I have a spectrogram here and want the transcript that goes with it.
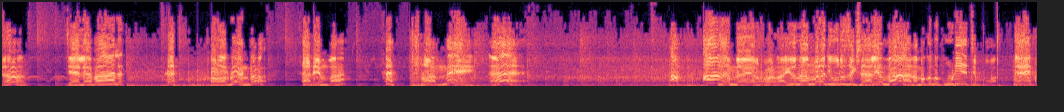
Hello ജലപാലൻ ഓർമ്മയുണ്ടോ അറിയും വാ. വന്നേ. അതെന്നാ ഏർപ്പാടാ? ഇത് നമ്മുടെ ജൂറിസിക്ഷൻ അറിയും വാ. നമുക്കൊന്ന് കൂടിയേച്ച് പോവാ. ഏ?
